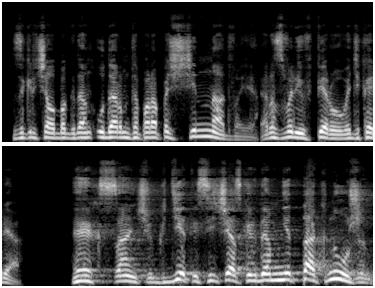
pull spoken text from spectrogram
— закричал Богдан ударом топора почти надвое, развалив первого дикаря. «Эх, Санчо, где ты сейчас, когда мне так нужен?»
